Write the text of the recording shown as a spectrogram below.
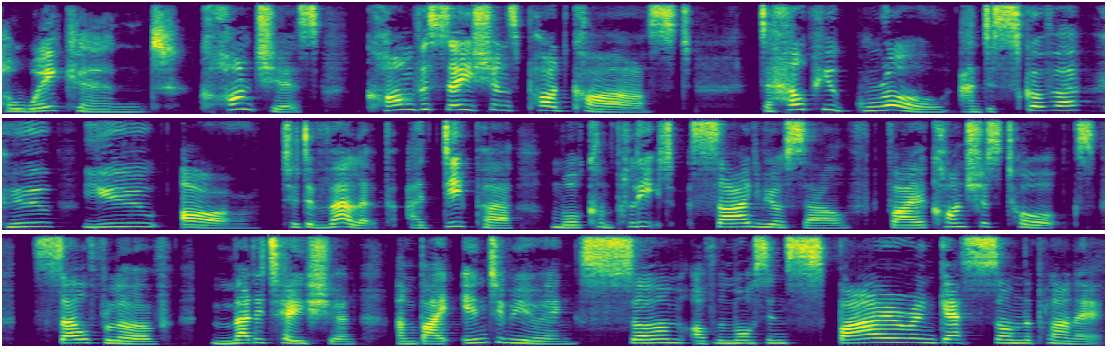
Awakened Conscious Conversations podcast to help you grow and discover who you are, to develop a deeper, more complete side of yourself via conscious talks, self love, meditation, and by interviewing some of the most inspiring guests on the planet.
